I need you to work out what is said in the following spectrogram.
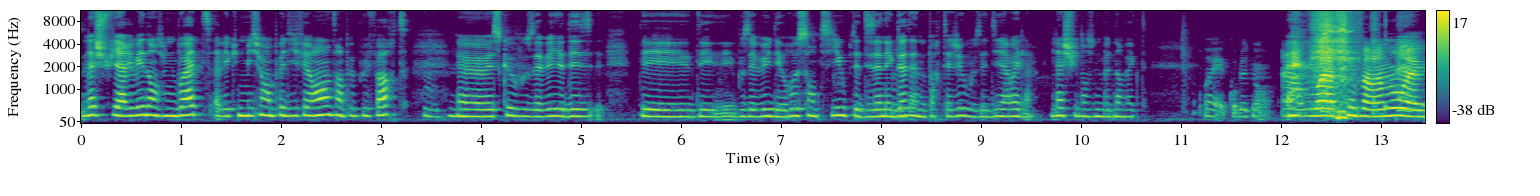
là je suis arrivée dans une boîte avec une mission un peu différente, un peu plus forte. Mhm. Est-ce que vous avez, des, des, des, vous avez eu des ressentis ou peut-être des anecdotes à nous partager où vous vous êtes dit Ah ouais, là, là je suis dans une boîte d'impact? Ouais, complètement. Alors moi, enfin, vraiment, euh,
